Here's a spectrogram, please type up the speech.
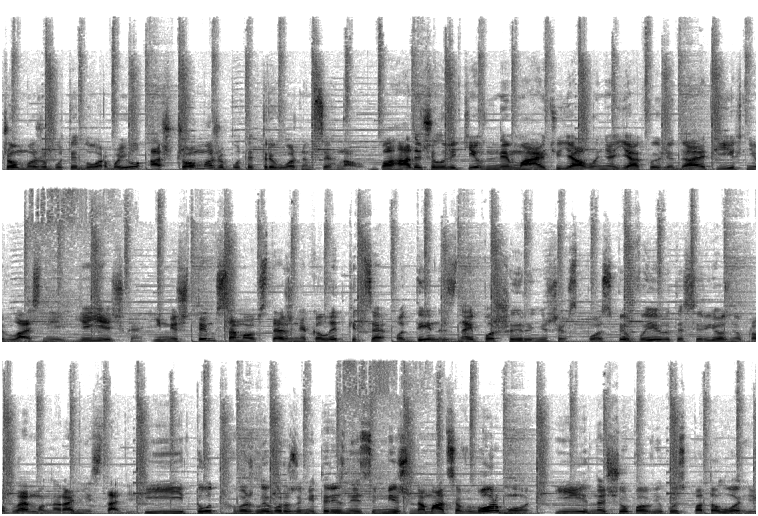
що може бути нормою, а що може бути тривожним сигналом. Багато чоловіків не мають уявлення, як виглядають їхні власні яєчка. І між тим самообстеження калитки це один з найпоширеніших способів виявити серйозну проблему на ранній стадії. І тут важливо розуміти різницю між намацав лорму і нащупав якусь патологію,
